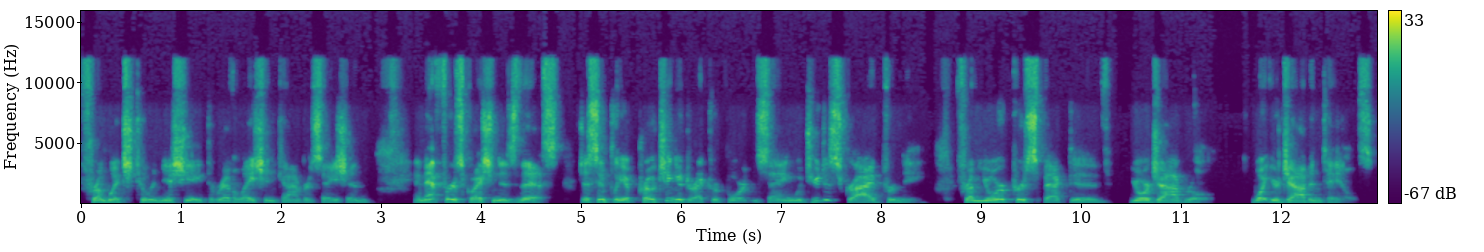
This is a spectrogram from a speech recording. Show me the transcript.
from which to initiate the revelation conversation. And that first question is this just simply approaching a direct report and saying, Would you describe for me, from your perspective, your job role? What your job entails?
